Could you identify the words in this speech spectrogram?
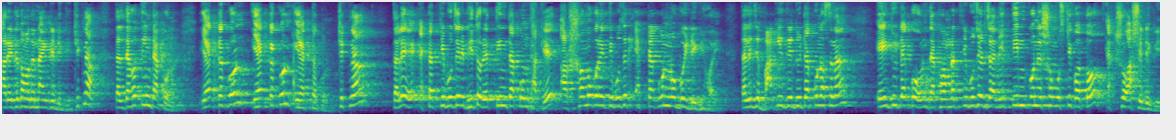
আর এটা তো আমাদের নাইনটি ডিগ্রি, ঠিক না? তাহলে দেখো তিনটা কোণ। এ একটা কোণ, এ একটা কোণ, এ একটা কোণ, ঠিক না? তাহলে একটা ত্রিভুজের ভিতরে তিনটা কোণ থাকে, আর সমকোণী ত্রিভুজের একটা কোণ নব্বই ডিগ্রি হয়। তাহলে যে বাকি যে দুইটা কোণ আছে না এই দুইটা কোণ, দেখো আমরা ত্রিভুজের জানি তিন কোণের সমষ্টি কত? একশো আশি ডিগ্রি।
